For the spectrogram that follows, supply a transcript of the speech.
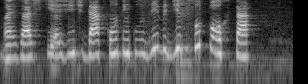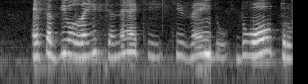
mas acho que a gente dá conta, inclusive, de suportar essa violência né, que, que vem do, do outro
